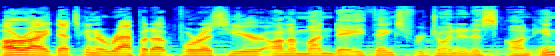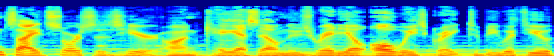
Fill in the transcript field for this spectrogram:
All right, that's going to wrap it up for us here on a Monday. Thanks for joining us on Inside Sources here on KSL News Radio. Always great to be with you.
